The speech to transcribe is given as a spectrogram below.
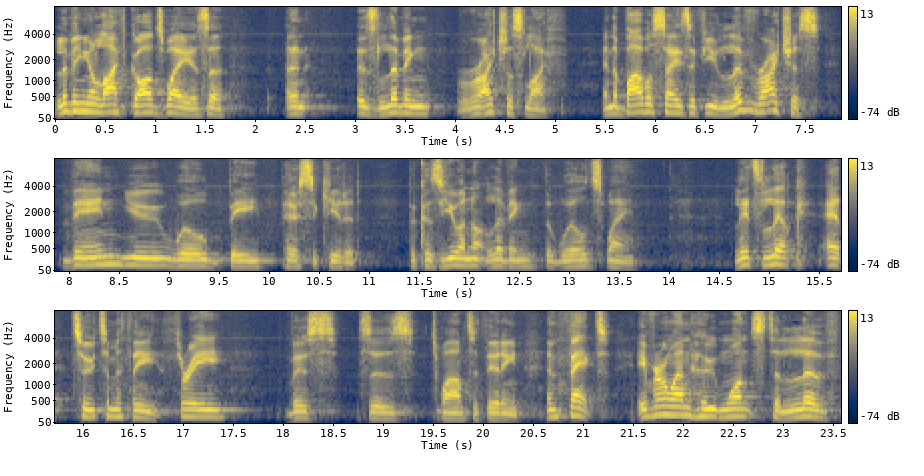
living your life God's way is, a, an, is living righteous life. And the Bible says if you live righteous, then you will be persecuted because you are not living the world's way. Let's look at 2 Timothy 3, verses 12 to 13. In fact, everyone who wants to live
